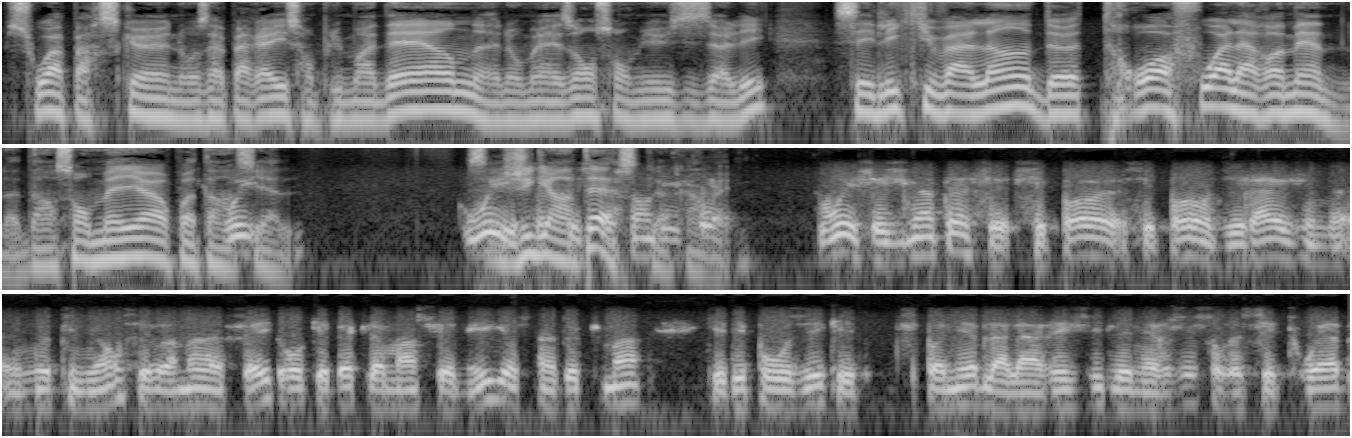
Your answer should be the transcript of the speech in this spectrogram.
soit parce que nos appareils sont plus modernes, nos maisons sont mieux isolées, c'est l'équivalent de trois fois la romaine, dans son meilleur potentiel. C'est gigantesque, quand même. Oui, c'est gigantesque. C'est pas, c'est pas, on dirait, une, une opinion, c'est vraiment un fait. Au Québec l'a mentionné. C'est un document qui est déposé, qui est disponible à la Régie de l'énergie sur le site web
